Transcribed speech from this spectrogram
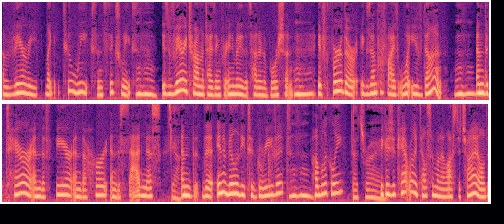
a very like two weeks and six weeks is very traumatizing for anybody that's had an abortion. It further exemplifies what you've done. Mm-hmm. And the terror and the fear and the hurt and the sadness Yeah. and the, the inability to grieve it mm-hmm. publicly That's right. because you can't really tell someone I lost a child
